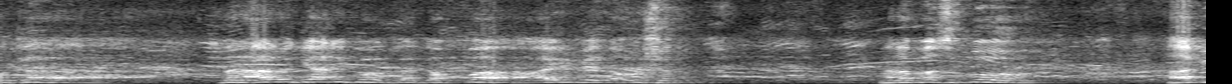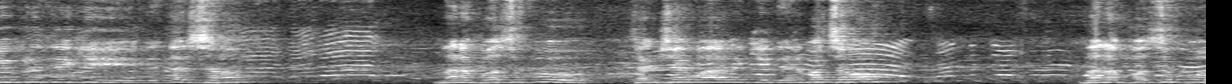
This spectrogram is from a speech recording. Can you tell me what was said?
ఒక మన ఆరోగ్యానికి ఒక గొప్ప ఆయుర్వేద ఔషధం. మన పసుపు అభివృద్ధికి నిదర్శనం. మన పసుపు సంక్షేమానికి నిర్వచనం. మన పసుపు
